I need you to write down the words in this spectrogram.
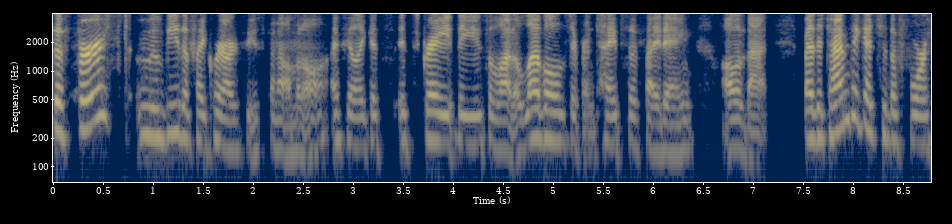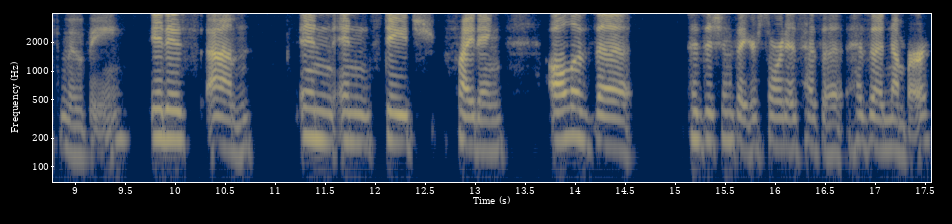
The first movie the fight choreography is phenomenal. I feel like it's it's great. They use a lot of levels different types of fighting all of that. By the time they get to the fourth movie it is um in in stage fighting all of the positions that your sword is has a has a number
